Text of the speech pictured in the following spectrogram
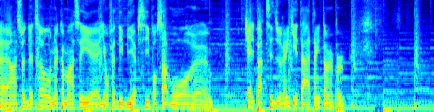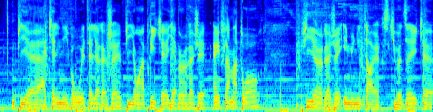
ensuite de ça, on a commencé. ils ont fait des biopsies pour savoir quelle partie du rein qui était atteinte un peu. Puis euh, à quel niveau était le rejet. Puis ils ont appris qu'il y avait un rejet inflammatoire, puis un rejet immunitaire. Ce qui veut dire que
